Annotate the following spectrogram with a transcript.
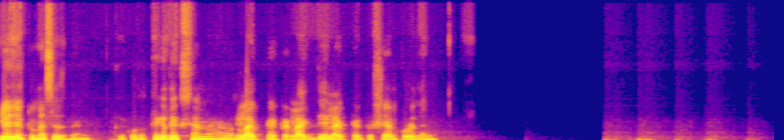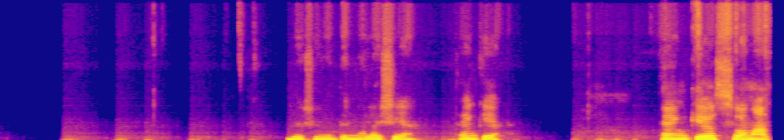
প্লিজ একটু মেসেজ দেন। কোথা থেকে দেখছেন? লাইভটা একটা লাইক দিয়ে লাইভটা একটু শেয়ার করে দেন। Jasimuddin Malaysia. Thank you thank you so much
